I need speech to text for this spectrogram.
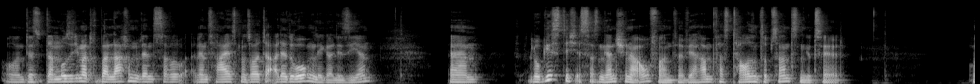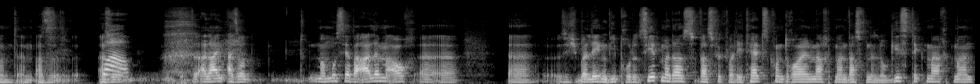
Und das, da muss ich immer drüber lachen, wenn es heißt, man sollte alle Drogen legalisieren. Ähm, logistisch ist das ein ganz schöner Aufwand, weil wir haben fast 1000 Substanzen gezählt. Und ähm, also, also wow. allein, also man muss ja bei allem auch äh, äh, sich überlegen, wie produziert man das, was für Qualitätskontrollen macht man, was für eine Logistik macht man,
